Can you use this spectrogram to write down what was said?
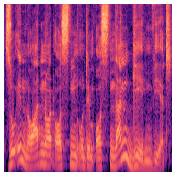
so im Norden, Nordosten und im Osten dann geben wird.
